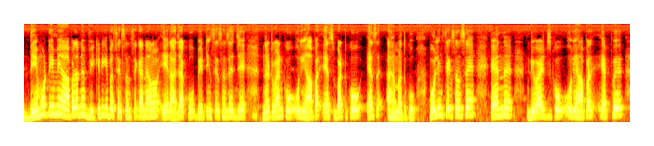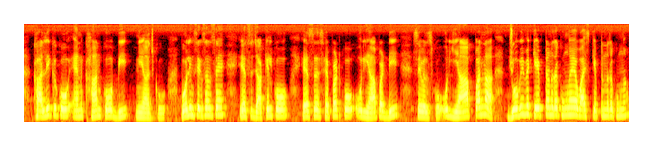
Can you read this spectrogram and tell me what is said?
डेमो टीम में यहाँ पर हमने विकेट कीपर सेक्शन से करने वाला हूँ। ए राजा को बैटिंग सेक्शन से जे नटवन को और यहाँ पर एस भट्ट को, एस अहमद को। बॉलिंग सेक्शन से एन डिवाइड्स को और यहाँ पर एफ़ खालिक को, एन खान को, बी नियाज को। बॉलिंग सेक्शन से एस जाकिल को, एस सेपट को और यहाँ पर डी सेवल्स को। और यहाँ पर ना, जो भी मैं कैप्टन रखूँगा या वाइस कैप्टन रखूँगा,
